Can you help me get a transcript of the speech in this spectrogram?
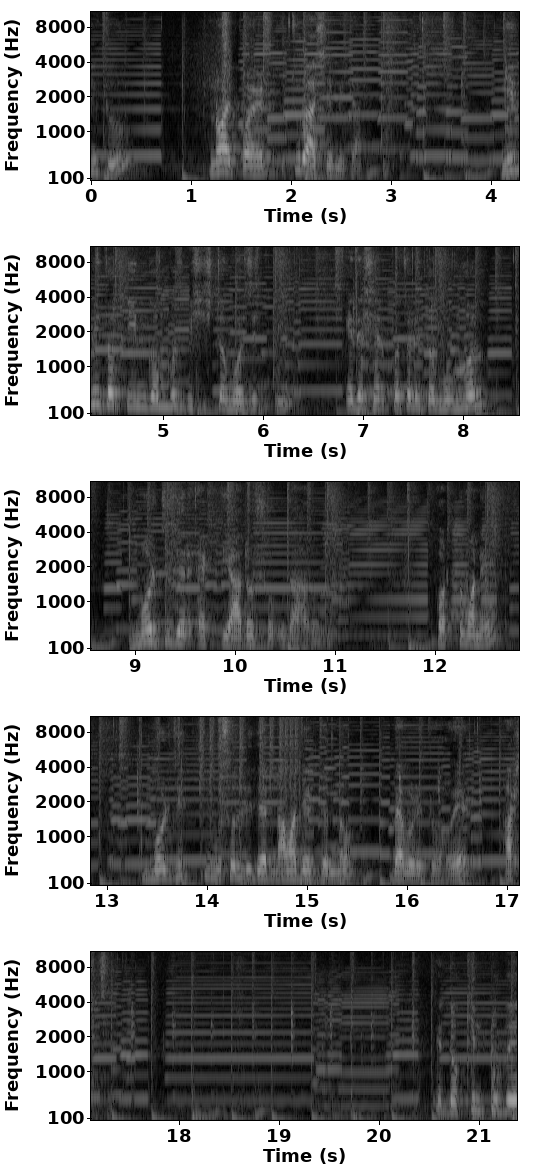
ইন্টু নয় পয়েন্ট চুরাশি মিটার। নির্মিত তিন গম্বুজ বিশিষ্ট মসজিদটি এদেশের প্রচলিত মুঘল মসজিদের একটি আদর্শ উদাহরণ। বর্তমানেও মসজিদটি মুসল্লিদের নামাজের জন্য ব্যবহৃত হয়ে আসছে। এর দক্ষিণ পূর্বে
